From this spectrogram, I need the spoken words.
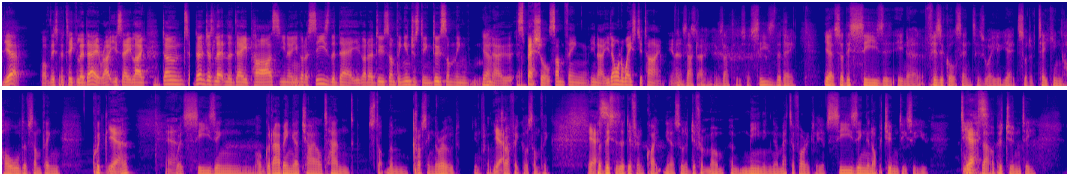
Yeah, of this particular day right? You say like don't don't just let the day pass. You know you mm. got to seize the day. You got to do something interesting do something yeah. you know yeah. special something you know you don't want to waste your time you know exactly so. exactly so seize the day. Yeah so this seize in a physical sense is where you yeah it's sort of taking hold of something quickly yeah. you yeah. Where seizing or grabbing a child's hand stop them crossing the road in front of yeah. traffic or something. Yes. But this is a different, quite you know, sort of different mom- um, meaning, you know, metaphorically, of seizing an opportunity. So you take yes. that opportunity,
